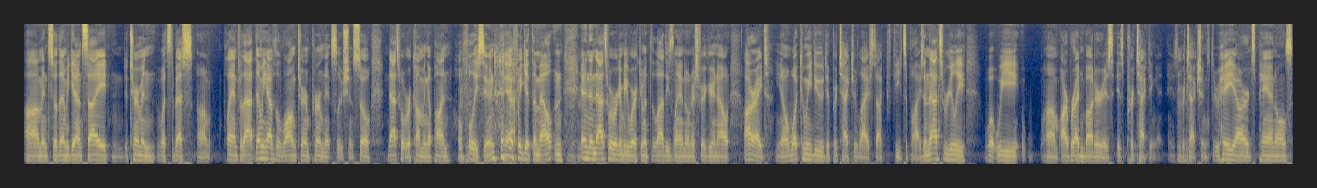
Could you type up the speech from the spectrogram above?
Um, and so then we get on site and determine what's the best um, plan for that. Then we have the long term permanent solution. So that's what we're coming upon hopefully soon Yeah. if we get them out. And, and then that's where we're going to be working with a lot of these landowners, figuring out, all right, you know, what can we do to protect your livestock feed supplies? And that's really what we, um, our bread and butter is, is protecting it, is protections through hay yards, panels,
